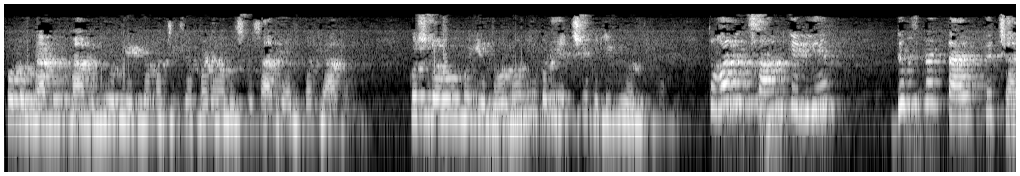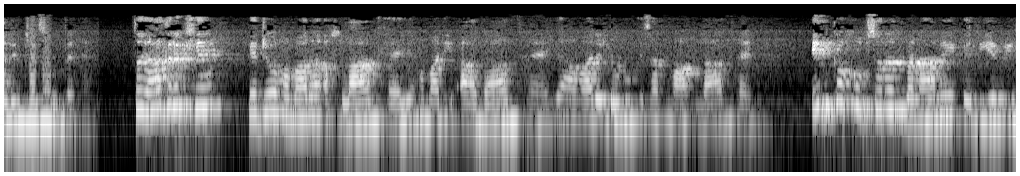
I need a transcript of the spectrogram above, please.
فوٹوگرافک میموری ہوگی ایک دفعہ چیزیں پڑھے اور اس کو ساری ازبر یاد ہو کچھ لوگوں کو یہ دونوں ہی بڑی اچھی ملی ہوئی ہوتی ہے تو ہر انسان کے لیے ڈفرنٹ ٹائپ کے چیلنجز ہوتے ہیں۔ تو یاد رکھیے کہ جو ہمارا اخلاق ہے، یا ہماری عادات ہے یا ہمارے لوگوں کے ساتھ معاملات ہیں، ان کو خوبصورت بنانے کے لیے بھی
